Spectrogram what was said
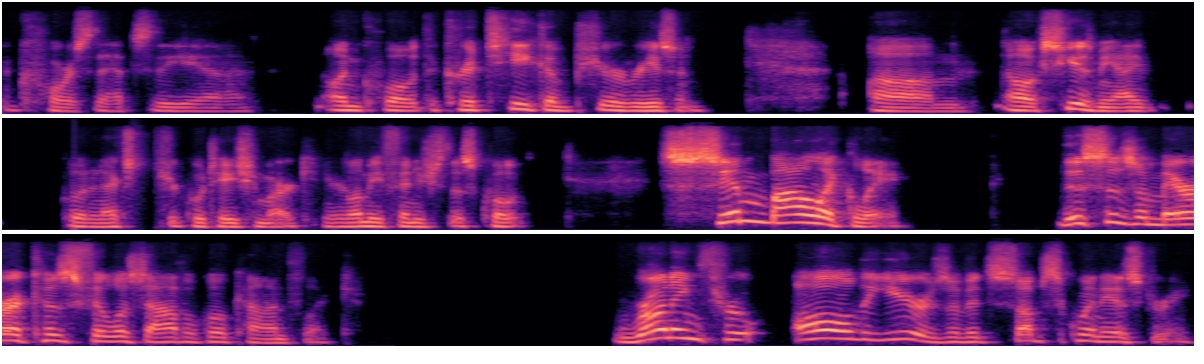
Of course, that's the uh, unquote, the critique of pure reason. Um, oh, excuse me, I put an extra quotation mark here. Let me finish this quote. Symbolically, this is America's philosophical conflict. Running through all the years of its subsequent history,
